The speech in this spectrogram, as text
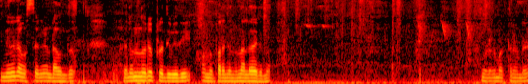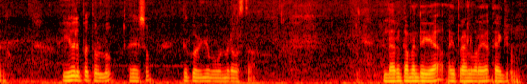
ഇങ്ങനൊരു അവസ്ഥയാണ് ഉണ്ടാകുന്നത് അതിനൊന്നൊരു പ്രതിവിധി ഒന്ന് പറഞ്ഞത് നല്ലതായിരുന്നു. ഇവിടെ ഒരു മത്തനുണ്ട്. ഈ വലുപ്പത്തുള്ളൂ. അതിനുശേഷം ഇത് കൊഴിഞ്ഞു പോകുന്നൊരവസ്ഥ. എല്ലാവരും കമന്റ് ചെയ്യുക അഭിപ്രായങ്ങൾ പറയുക. താങ്ക്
